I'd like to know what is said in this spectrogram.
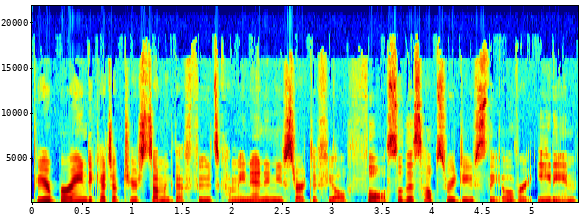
for your brain to catch up to your stomach that food's coming in and you start to feel full. So this helps reduce the overeating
